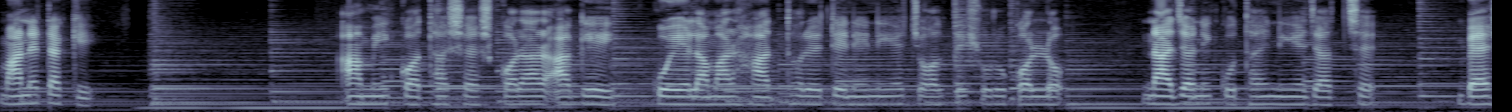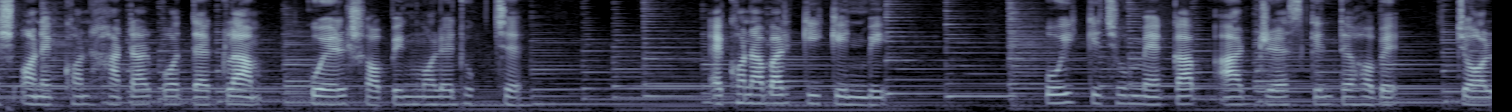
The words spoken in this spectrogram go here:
মানেটা কি? আমি কথা শেষ করার আগেই কোয়েল আমার হাত ধরে টেনে নিয়ে চলতে শুরু করল। না জানি কোথায় নিয়ে যাচ্ছে। বেশ অনেকক্ষণ হাঁটার পর দেখলাম কোয়েল শপিং মলে ঢুকছে। এখন আবার কি কিনবি? ওই কিছু মেকআপ আর ড্রেস কিনতে হবে। চল।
